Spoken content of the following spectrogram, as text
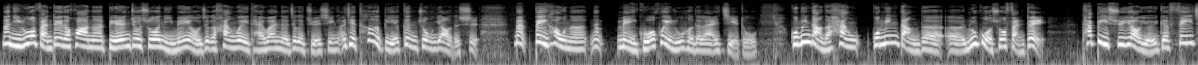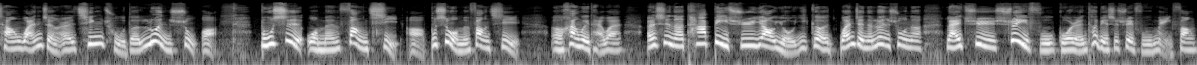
那你如果反对的话呢，别人就说你没有这个捍卫台湾的这个决心，而且特别更重要的是，那背后呢，那美国会如何的来解读国民党的捍国民党的呃，如果说反对。他必须要有一个非常完整而清楚的论述啊，不是我们放弃啊，不是我们放弃呃捍卫台湾，而是呢，他必须要有一个完整的论述呢，来去说服国人，特别是说服美方，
